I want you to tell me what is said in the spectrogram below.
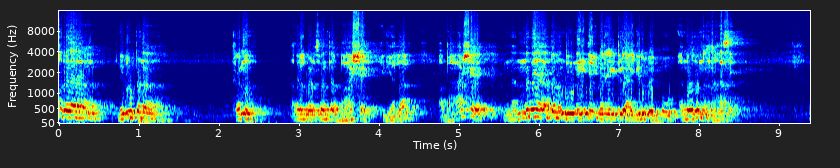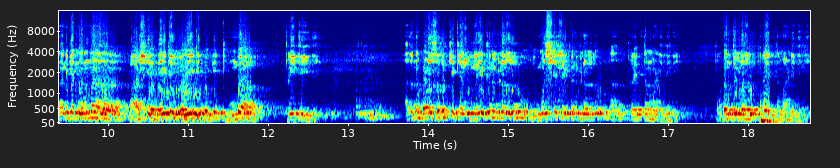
ಅದರ ನಿರೂಪಣಾ ಕ್ರಮ ಅದರಲ್ಲಿ ಬಳಸುವಂಥ ಭಾಷೆ ಇದೆಯಲ್ಲ, ಆ ಭಾಷೆ ನನ್ನದೇ ಆದ ಒಂದು ನೇಟಿವ್ ವೆರೈಟಿ ಆಗಿರಬೇಕು ಅನ್ನೋದು ನನ್ನ ಆಸೆ. ನನಗೆ ನನ್ನ ಭಾಷೆಯ ನೇಟಿವ್ ವೆರೈಟಿ ಬಗ್ಗೆ ತುಂಬಾ ಪ್ರೀತಿ ಇದೆ. ಅದನ್ನು ಬಳಸೋದಕ್ಕೆ ಕೆಲವು ಲೇಖನಗಳಲ್ಲೂ, ವಿಮರ್ಶೆ ಲೇಖನಗಳಲ್ಲೂ ನಾನು ಪ್ರಯತ್ನ ಮಾಡಿದ್ದೀನಿ. ಪ್ರಬಂಧಗಳಲ್ಲೂ ಪ್ರಯತ್ನ ಮಾಡಿದ್ದೀನಿ.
